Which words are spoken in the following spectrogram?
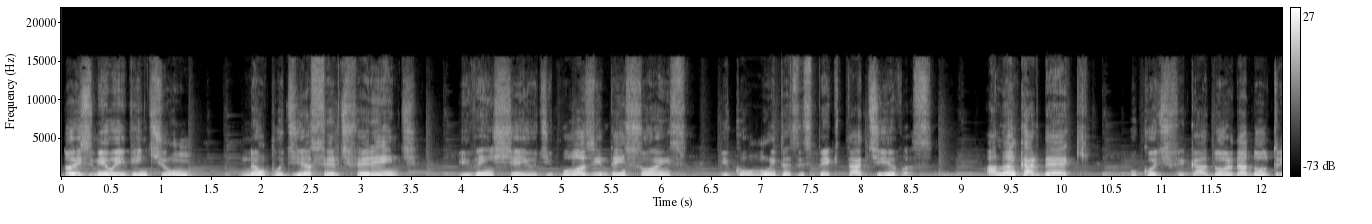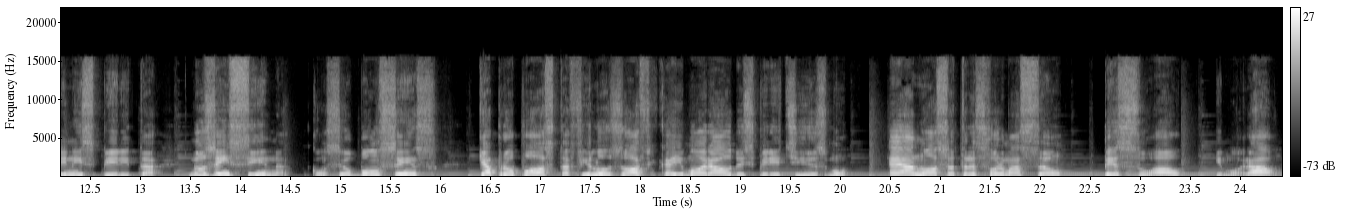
2021 não podia ser diferente e vem cheio de boas intenções e com muitas expectativas. Allan Kardec, o codificador da doutrina espírita, nos ensina, com seu bom senso, que a proposta filosófica e moral do Espiritismo é a nossa transformação pessoal e moral.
